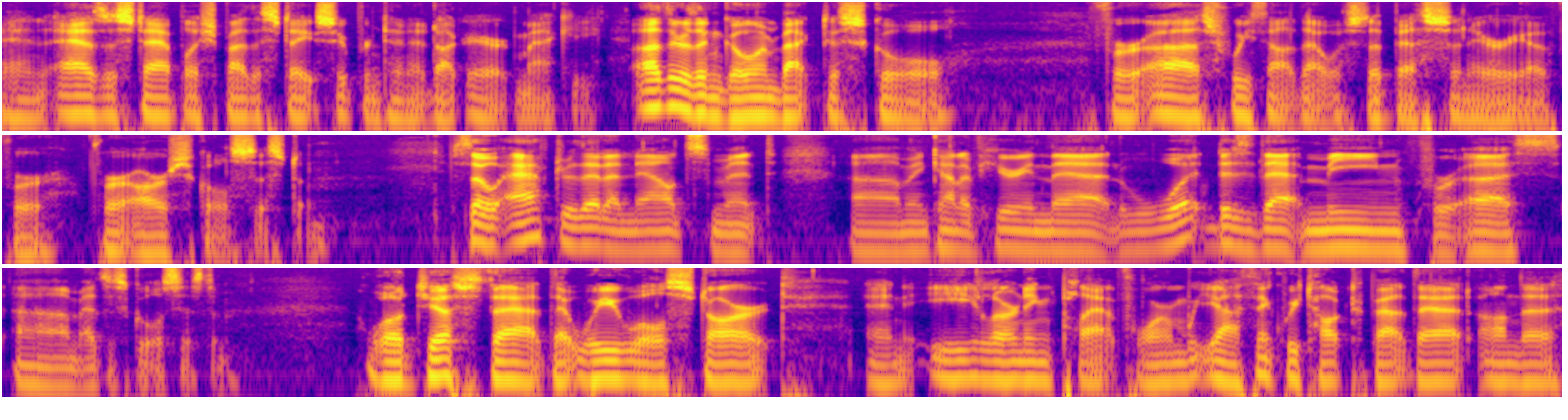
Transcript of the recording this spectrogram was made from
and as established by the state superintendent, Dr. Eric Mackey. Other than going back to school, for us, we thought that was the best scenario for, for our school system. So, after that announcement um, and kind of hearing that, what does that mean for us um, as a school system? Well, just that, that we will start an e learning platform. Yeah, I think we talked about that on the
